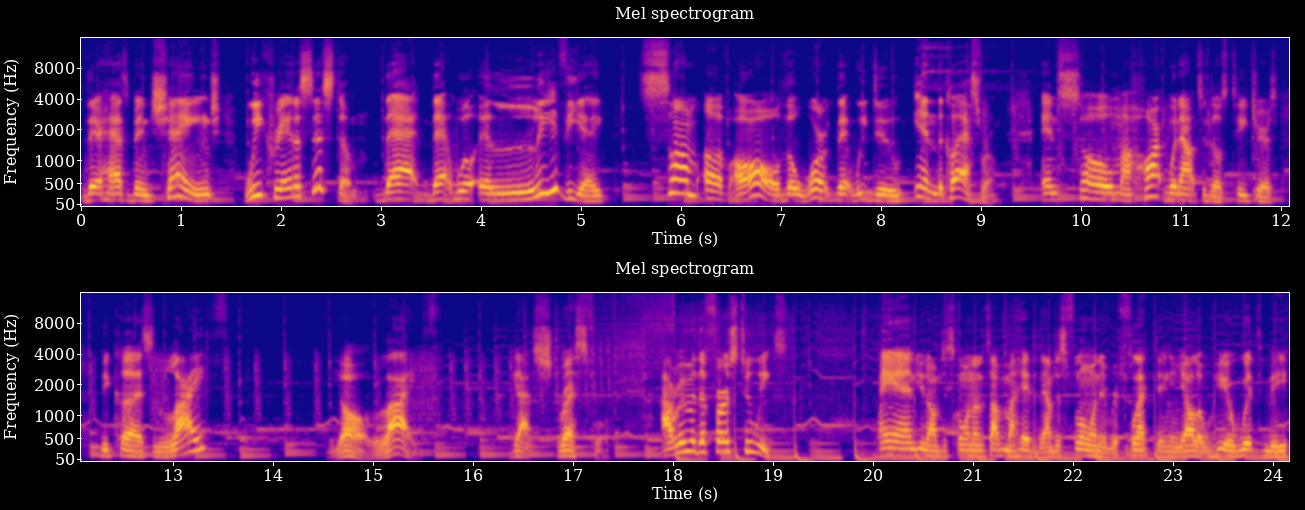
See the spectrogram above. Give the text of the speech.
there has been change we create a system that that will alleviate some of all the work that we do in the classroom. And so my heart went out to those teachers because life, y'all, life got stressful. I remember the first two weeks and, you know, I'm just going on the top of my head today. I'm just flowing and reflecting, and y'all are here with me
